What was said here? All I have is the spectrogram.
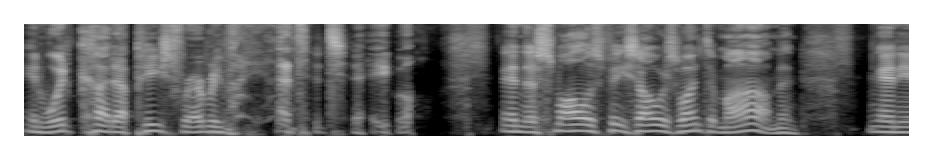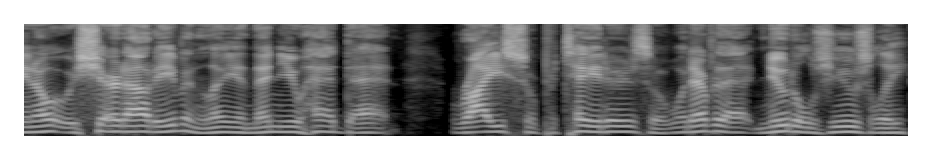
and would cut a piece for everybody at the table. And the smallest piece always went to mom. And and you know, it was shared out evenly. And then you had that rice or potatoes or whatever that noodles usually,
